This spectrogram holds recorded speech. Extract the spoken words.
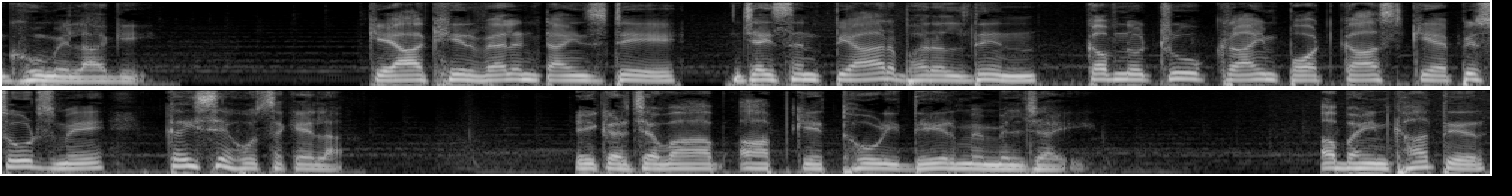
घूमे लागी कि आखिर वैलेंटाइंस डे जैसन प्यार भरल दिन कवनो ट्रू क्राइम पॉडकास्ट के एपिसोड्स में कैसे हो सकेला? एक जवाब आपके थोड़ी देर में मिल जाई। अब इन खातिर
